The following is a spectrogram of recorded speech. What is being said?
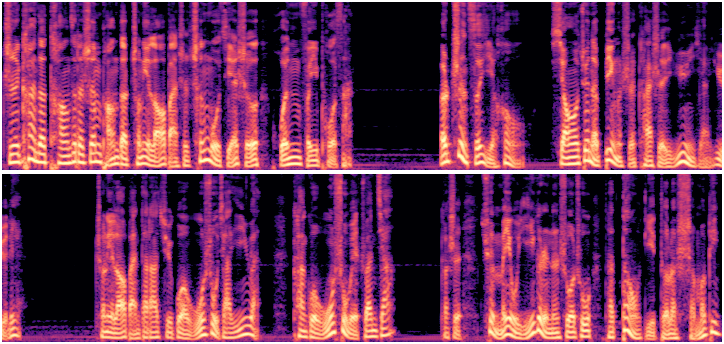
只看得躺在他身旁的城里老板是瞠目结舌、魂飞魄散，而至此以后，小娟的病势开始愈演愈烈。城里老板带她去过无数家医院，看过无数位专家，可是却没有一个人能说出她到底得了什么病。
